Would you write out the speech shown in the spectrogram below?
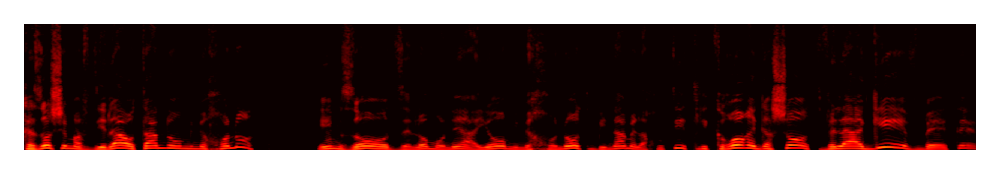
כזו שמבדילה אותנו ממכונות. עם זאת, זה לא מונע היום ממכונות בינה מלאכותית לקרוא רגשות ולהגיב בהתאם.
